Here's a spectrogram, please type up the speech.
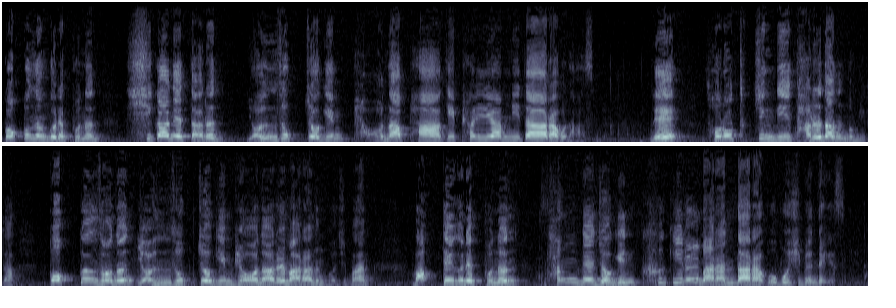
꺾은선 그래프는 시간에 따른 연속적인 변화 파악이 편리합니다. 라고 나왔습니다. 네, 서로 특징이 다르다는 겁니다. 꺾은 선은 연속적인 변화를 말하는 거지만 막대 그래프는 상대적인 크기를 말한다라고 보시면 되겠습니다.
